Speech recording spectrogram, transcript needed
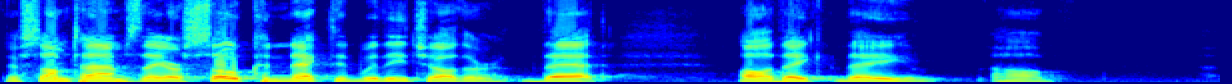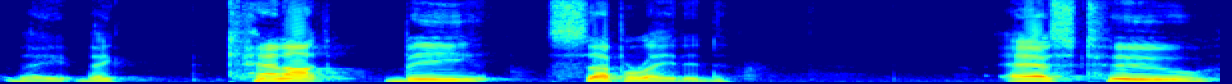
There's sometimes they are so connected with each other that uh, they, they, uh, they, they cannot be separated as to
